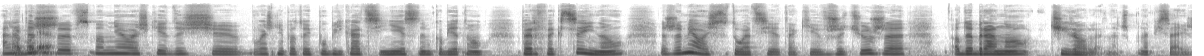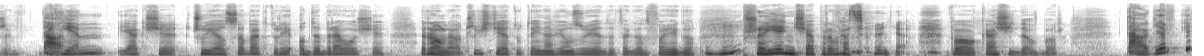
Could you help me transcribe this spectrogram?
Ale Albo też nie. wspomniałaś kiedyś, właśnie po tej publikacji Nie jestem kobietą perfekcyjną, że miałaś sytuacje takie w życiu, że odebrano ci rolę. Znaczy, napisałeś, że tak. wiem, jak się czuje osoba, której odebrało się rolę. Oczywiście ja tutaj nawiązuję do tego twojego mhm. przejęcia prowadzenia po Kasi Dowbor. Tak, ja, ja,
